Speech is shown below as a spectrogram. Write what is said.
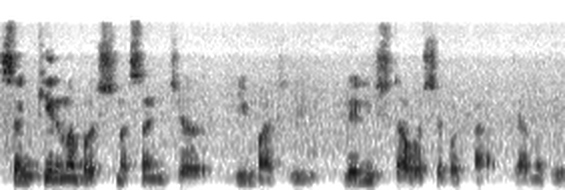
संकीर्ण प्रश्न संच ही माझी प्लेलिस्ट आवश्यक होता. त्यामध्ये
